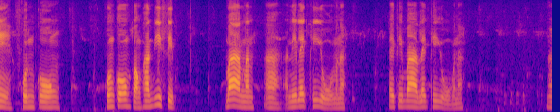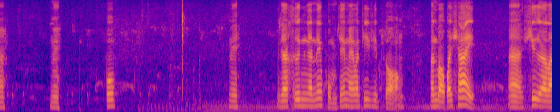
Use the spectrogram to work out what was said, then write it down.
ี่ คนโกง คนโกงสองพันยี่สิบบ้านมัน อ่า อันนี้เลขที่อยู่มันนะ เลขที่บ้านเลขที่อยู่มันนะ นะ นี่ ปุ๊บ นี่ จะคืนเงินให้ผมใช่ไหมวันที่สิบสอง มันบอกว่าใช่ อ่า ชื่ออะไร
